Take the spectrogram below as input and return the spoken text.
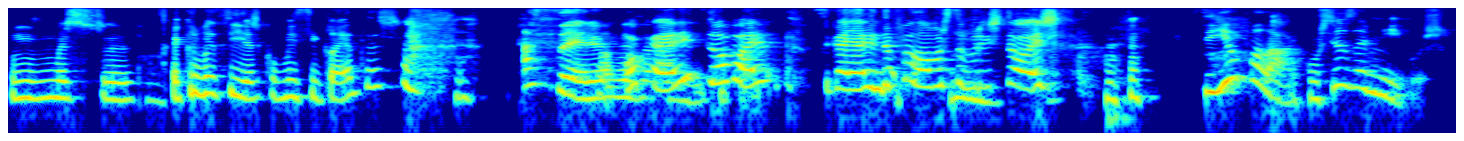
umas eh, acrobacias com bicicletas. Ah, sério? Talvez ok, estou bem. Se calhar ainda falávamos sobre hum. isto hoje. Se eu falar com os seus amigos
